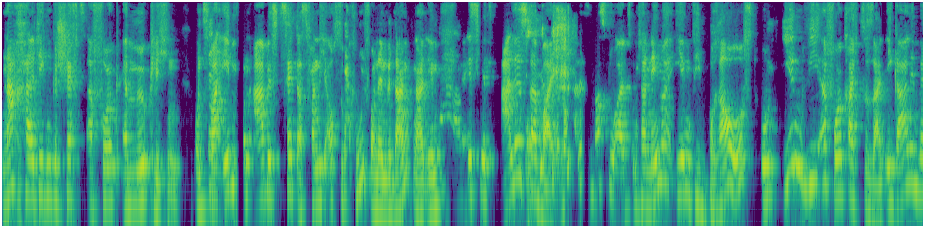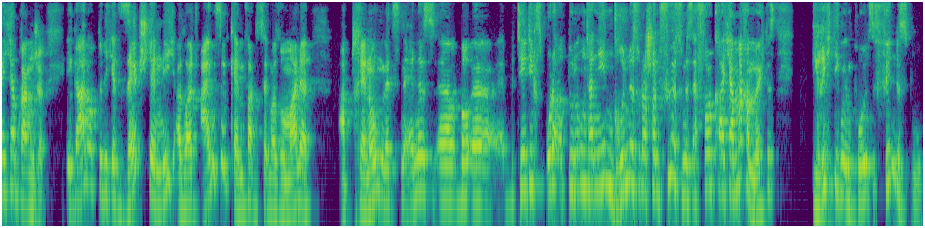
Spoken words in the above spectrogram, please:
nachhaltigen Geschäftserfolg ermöglichen. Und zwar ja. eben von A bis Z. Das fand ich auch so ja. cool von dem Gedanken halt eben. Da ist jetzt alles dabei. Alles, was du als Unternehmer irgendwie brauchst, um irgendwie erfolgreich zu sein. Egal in welcher Branche. Egal, ob du dich jetzt selbstständig, also als Einzelkämpfer, das ist ja immer so meine Abtrennung letzten Endes äh, äh, betätigst oder ob du ein Unternehmen gründest oder schon führst und es erfolgreicher machen möchtest. Die richtigen Impulse findest du.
